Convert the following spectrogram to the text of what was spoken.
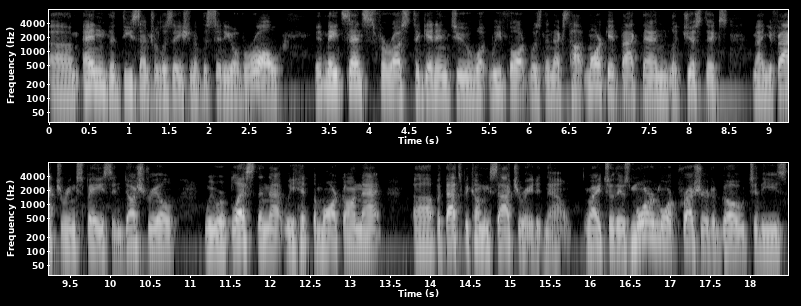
um, and the decentralization of the city overall, it made sense for us to get into what we thought was the next hot market back then logistics, manufacturing space, industrial. We were blessed in that we hit the mark on that, uh, but that's becoming saturated now, right? So there's more and more pressure to go to these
